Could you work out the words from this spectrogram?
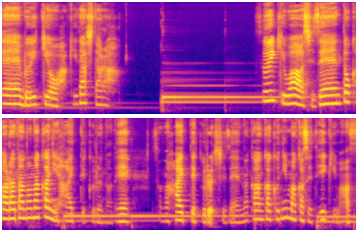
全部息を吐き出したら、吸う息は自然と体の中に入ってくるので、の入ってくる自然な感覚に任せていきます。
